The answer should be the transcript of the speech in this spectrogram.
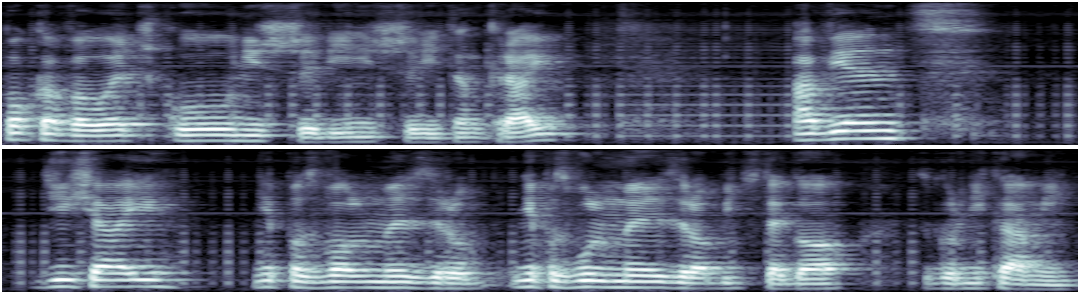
po kawałeczku niszczyli, niszczyli ten kraj. A więc dzisiaj nie pozwólmy, nie pozwólmy zrobić tego z górnikami.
